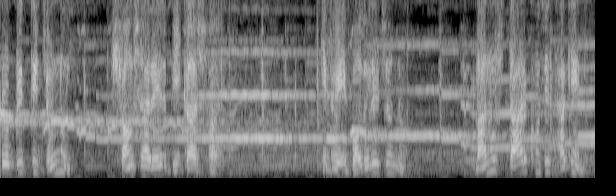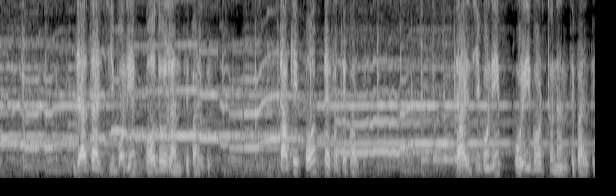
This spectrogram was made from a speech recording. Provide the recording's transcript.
প্রবৃত্তির জন্যই সংসারের বিকাশ হয়। কিন্তু এই বদলের জন্য মানুষ তার খোঁজে থাকেন যা তার জীবনে বদল আনতে পারবে। তাকে পথ দেখাতে পারবে। তার জীবনে পরিবর্তন আনতে পারবে।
